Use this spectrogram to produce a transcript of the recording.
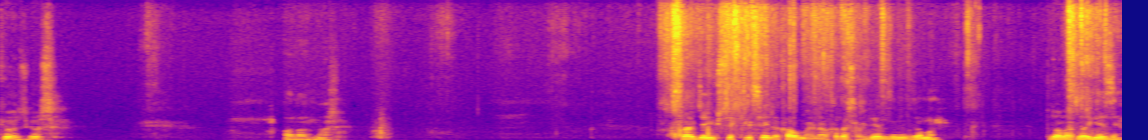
göz göz alanlar. Sadece yüksek liseyle kalmayın arkadaşlar. Gezdiğiniz zaman buralarda gezin.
